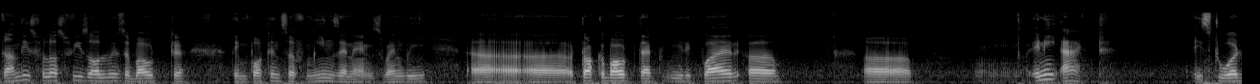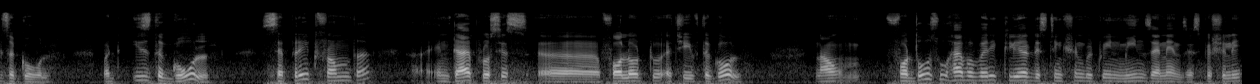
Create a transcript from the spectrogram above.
Gandhi's philosophy is always about uh, the importance of means and ends when we uh, talk about that we require uh, any act is towards a goal, but is the goal separate from the uh, entire process uh, followed to achieve the goal. Now, for those who have a very clear distinction between means and ends especially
